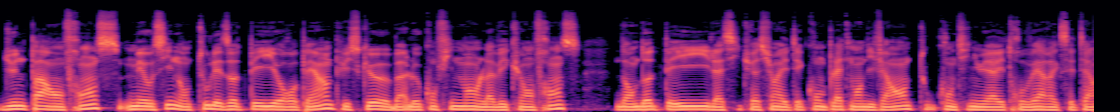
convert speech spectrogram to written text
d'une part en France, mais aussi dans tous les autres pays européens, puisque bah, le confinement, on l'a vécu en France. Dans d'autres pays, la situation a été complètement différente, tout continuait à être ouvert, etc.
